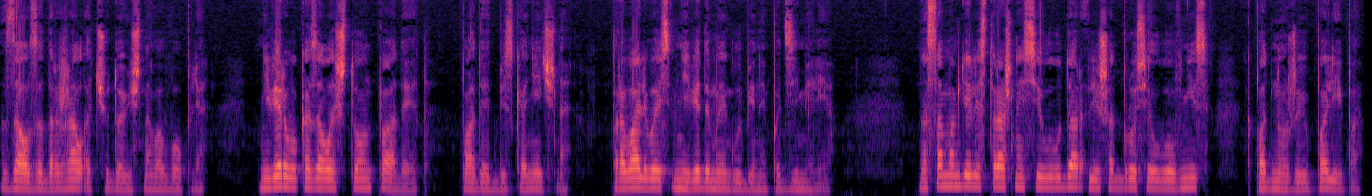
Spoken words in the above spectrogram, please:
Зал задрожал от чудовищного вопля. Неверову казалось, что он падает, падает бесконечно, проваливаясь в неведомые глубины подземелья. На самом деле страшной силы удар лишь отбросил его вниз к подножию полипа.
